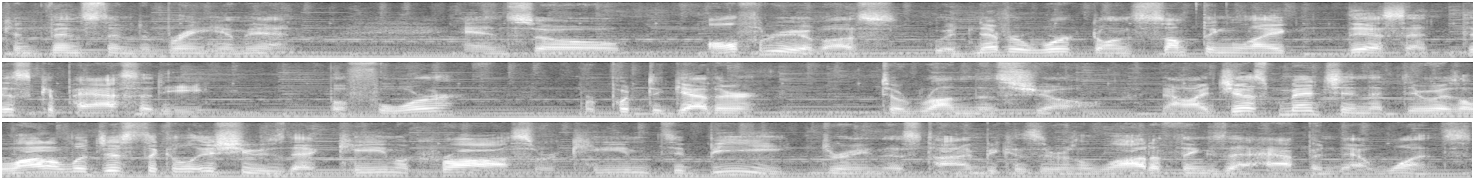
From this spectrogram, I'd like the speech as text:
convinced him to bring him in. And so all three of us who had never worked on something like this at this capacity before were put together to run this show. Now I just mentioned that there was a lot of logistical issues that came across or came to be during this time because there was a lot of things that happened at once.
